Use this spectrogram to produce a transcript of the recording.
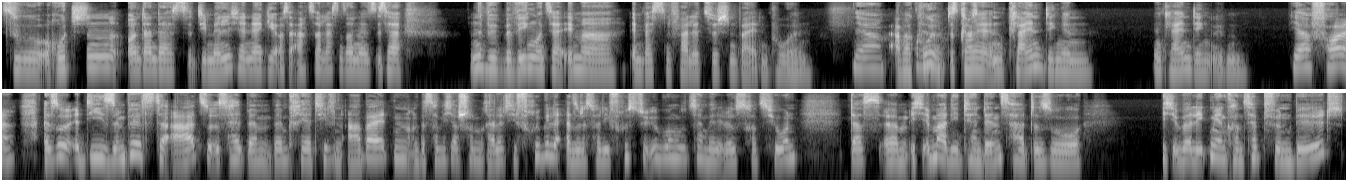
zu rutschen und dann das, die männliche Energie außer Acht zu lassen, sondern es ist ja, ne, wir bewegen uns ja immer im besten Falle zwischen beiden Polen. Ja. Aber cool, ja. das kann man ja in kleinen Dingen, in kleinen Dingen üben. Ja, voll. Also äh, die simpelste Art, so ist halt beim, beim kreativen Arbeiten, und das habe ich auch schon relativ früh gelernt, also das war die früheste Übung sozusagen bei der Illustration, dass ähm, ich immer die Tendenz hatte, so, ich überlege mir ein Konzept für ein Bild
